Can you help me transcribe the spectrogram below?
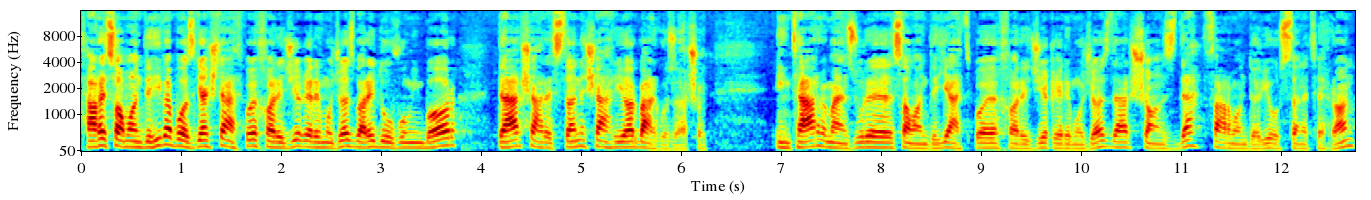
طرح ساماندهی و بازگشت اتباع خارجی غیرمجاز برای دومین بار در شهرستان شهریار برگزار شد. این طرح به منظور ساماندهی اتباع خارجی غیرمجاز در 16 فرمانداری استان تهران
